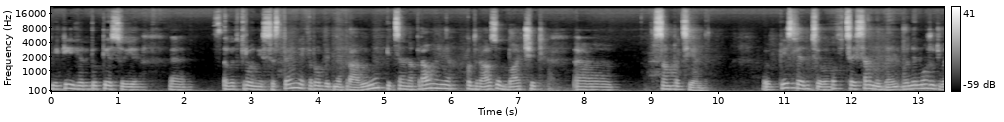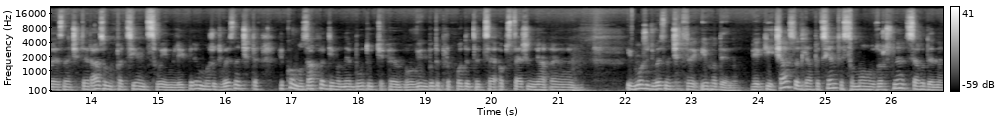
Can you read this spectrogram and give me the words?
який виписує е, в електронній системі, робить направлення, і це направлення одразу бачить е, сам пацієнт. Після цього, в цей самий день, вони можуть визначити разом пацієнт своїм лікарем, можуть визначити, в якому закладі вони будуть, е, він буде проходити це обстеження. І можуть визначити і годину, в який час для пацієнта самого зручне це година.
